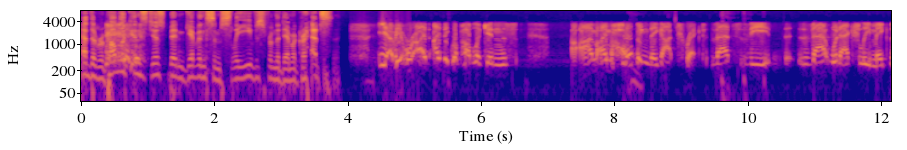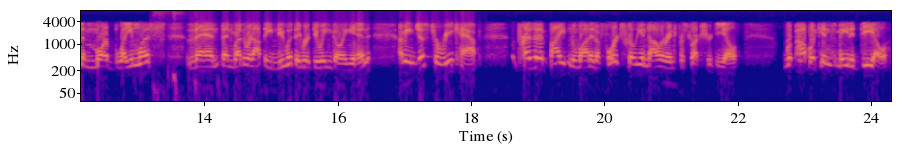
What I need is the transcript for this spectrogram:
have the Republicans just been given some sleeves from the Democrats? Yeah, I mean, I, I think Republicans I'm I'm hoping they got tricked. That's the that would actually make them more blameless than than whether or not they knew what they were doing going in. I mean, just to recap, President Biden wanted a four trillion dollar infrastructure deal. Republicans made a deal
